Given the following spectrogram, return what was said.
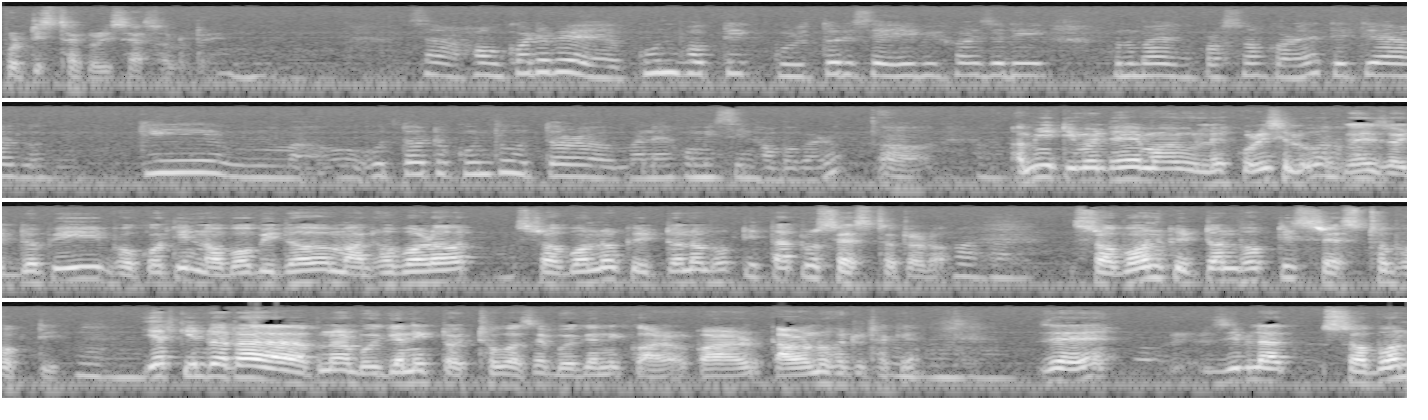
প্ৰতিষ্ঠা কৰিছে আচলতে। শংকৰদেৱে কোন ভক্তিক গুৰুত্ব দিছে এই বিষয়ে যদি কোনোবাই প্ৰশ্ন কৰে তেতিয়া কি উত্তৰটো কোনটো উত্তৰ মানে সমীচীন হ'ব বাৰু? আমি ইতিমধ্যে মই উল্লেখ কৰিছিলো যে যদ্যপি ভকতি নৱবিধ মাধৱৰত শ্ৰৱণ কীৰ্তন ভক্তি তাতো শ্ৰেষ্ঠতৰ। শ্ৰৱণ কীৰ্তন ভক্তি শ্ৰেষ্ঠ ভক্তি। ইয়াত কিন্তু এটা আপোনাৰ বৈজ্ঞানিক তথ্যও আছে বৈজ্ঞানিক কাৰণো হয়তো থাকে। যে যিবিলাক শ্ৰৱণ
